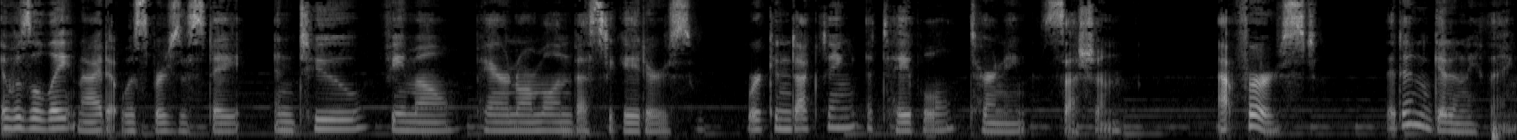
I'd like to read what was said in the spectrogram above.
It was a late night at Whispers Estate, and two female paranormal investigators were conducting a table turning session. At first, they didn't get anything,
